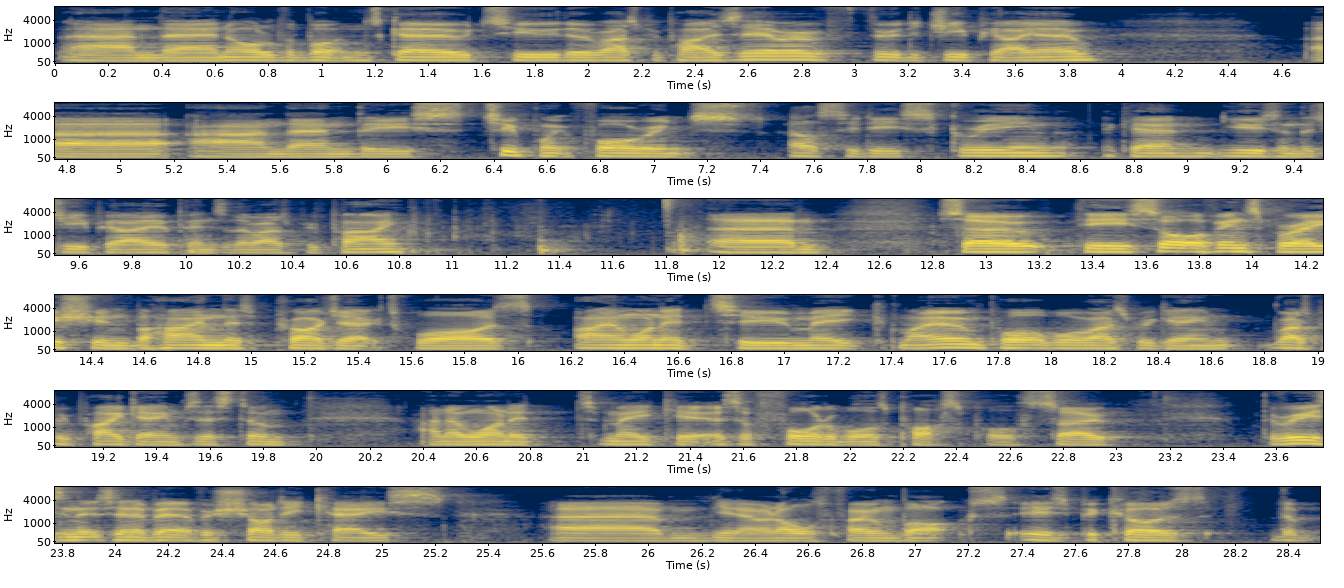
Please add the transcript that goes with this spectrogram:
and then all of the buttons go to the Raspberry Pi Zero through the GPIO. Uh, and then the 2.4 inch LCD screen, again using the GPIO pins of the Raspberry Pi. Um, so the sort of inspiration behind this project was I wanted to make my own portable Raspberry game Raspberry Pi game system and I wanted to make it as affordable as possible. So the reason it's in a bit of a shoddy case, um, you know, an old phone box, is because the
